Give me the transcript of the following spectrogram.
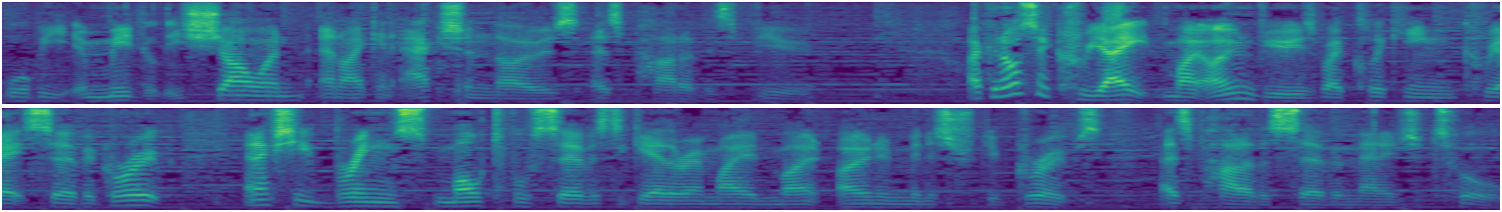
will be immediately shown and I can action those as part of this view. I can also create my own views by clicking create server group and actually brings multiple servers together in my own administrative groups as part of the server manager tool.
